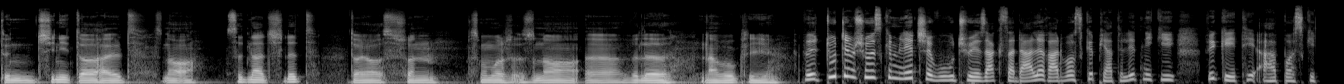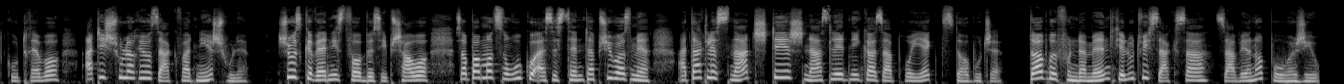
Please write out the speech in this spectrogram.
ten czyni to halt no 17 lat, to jest schon smo może zno e, wiele nawukli. W tutym szulskim lecie wuczuje Zaksa dale radworskie piatelitniki w GTA poskitku drewo, a ty szulerjo zakładnie szule. Szulskie wednictwo by si pšało, za pomocną ruku asystenta przywozmie, a takle snacz też naslednika za projekt zdobucze. Dobry fundament je Ludwig Zaksa zawierno położył.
